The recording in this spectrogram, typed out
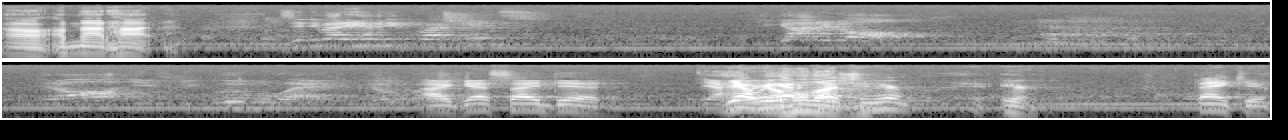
uh, I'm not hot. Does anybody have any questions? You got it all. It all, you, you blew them away. No I guess I did. Yeah, yeah we, we go. got Hold a question on. here. Here. Thank you.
